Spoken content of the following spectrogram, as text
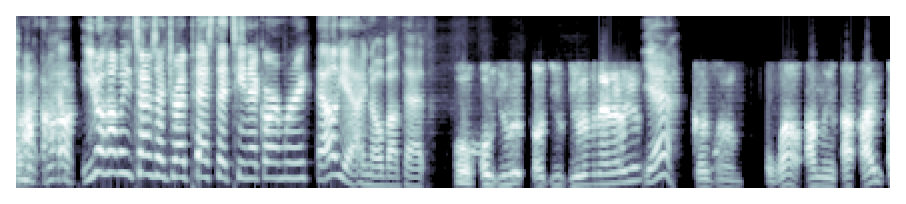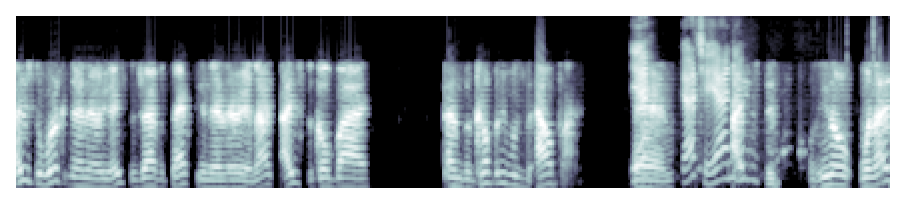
oh my God. you know how many times I drive past that Teaneck Armory? Hell yeah, I know about that. Oh, oh, you live, oh, you, you live in that area? Yeah. Because um, wow. I mean, I, I I used to work in that area. I used to drive a taxi in that area, and I I used to go by, and the company was Alpine. Yeah. And Gotcha. Yeah, I I used to, you know, when I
